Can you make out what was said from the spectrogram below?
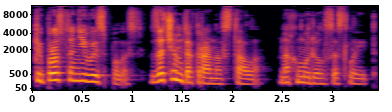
«Ты просто не выспалась. Зачем так рано встала?» – нахмурился Слейд.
